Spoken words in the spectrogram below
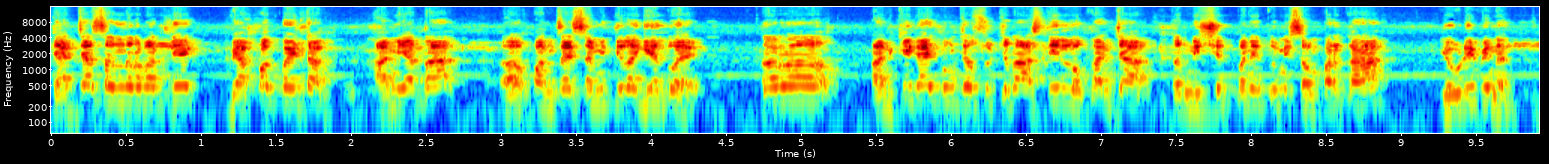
त्याच्या संदर्भातली एक व्यापक बैठक आम्ही आता पंचायत समितीला घेतोय. तर आणखी काही तुमच्या सूचना असतील लोकांच्या तर निश्चितपणे तुम्ही संपर्क करा. एवढी विनंती.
